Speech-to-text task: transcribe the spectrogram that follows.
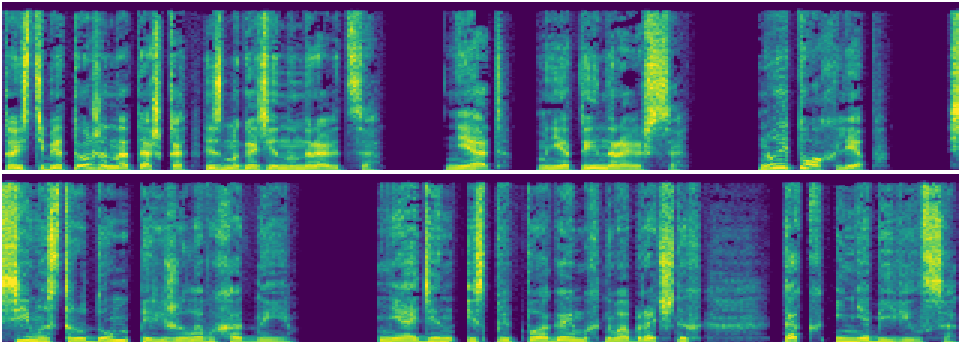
То есть тебе тоже, Наташка, из магазина нравится?» «Нет, мне ты нравишься». «Ну и то хлеб. Сима с трудом пережила выходные. Ни один из предполагаемых новобрачных так и не объявился.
